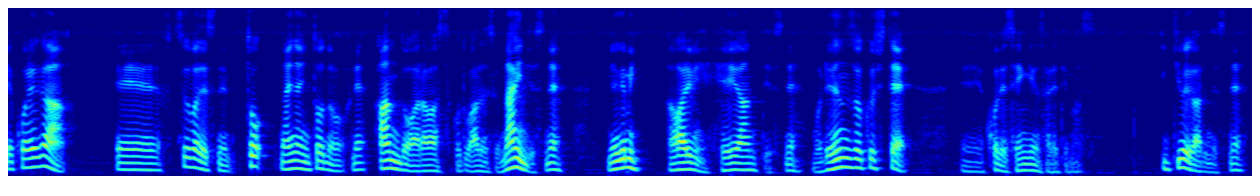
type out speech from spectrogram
でこれが、えー普通はですね「と何々と」のね安堵を表す言葉あるんですけどないんですね。恵み憐れみ平安ってですねもう連続して、えーここで宣言されています。勢いがあるんですね。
